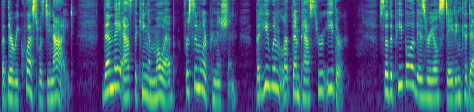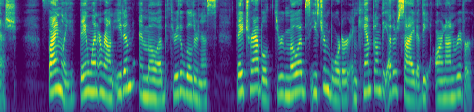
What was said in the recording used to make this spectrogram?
but their request was denied. Then they asked the king of Moab for similar permission, but he wouldn't let them pass through either. So the people of Israel stayed in Kadesh. Finally, they went around Edom and Moab through the wilderness. They traveled through Moab's eastern border and camped on the other side of the Arnon River.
